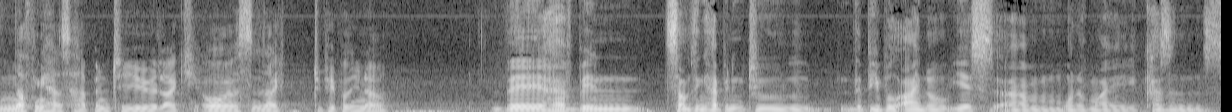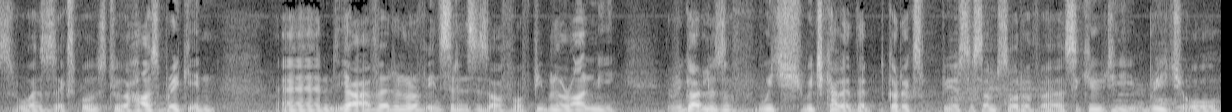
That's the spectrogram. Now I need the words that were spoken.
Nothing has happened to you, like or like to people you know. There have been something happening to the people I know. Yes, um, one of my cousins was exposed to a house break-in, and yeah, I've heard a lot of incidences of, of people around me regardless of which which color that got experienced to some sort of uh, security breach or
